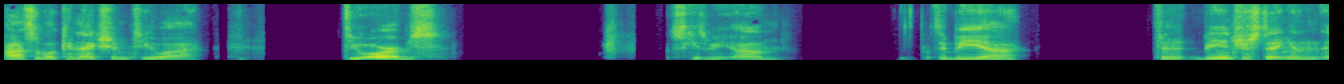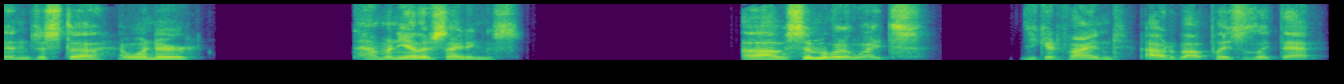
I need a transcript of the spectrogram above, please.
possible connection to uh to orbs excuse me um to be uh to be interesting and and just uh I wonder how many other sightings of similar lights you could find out about places like that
